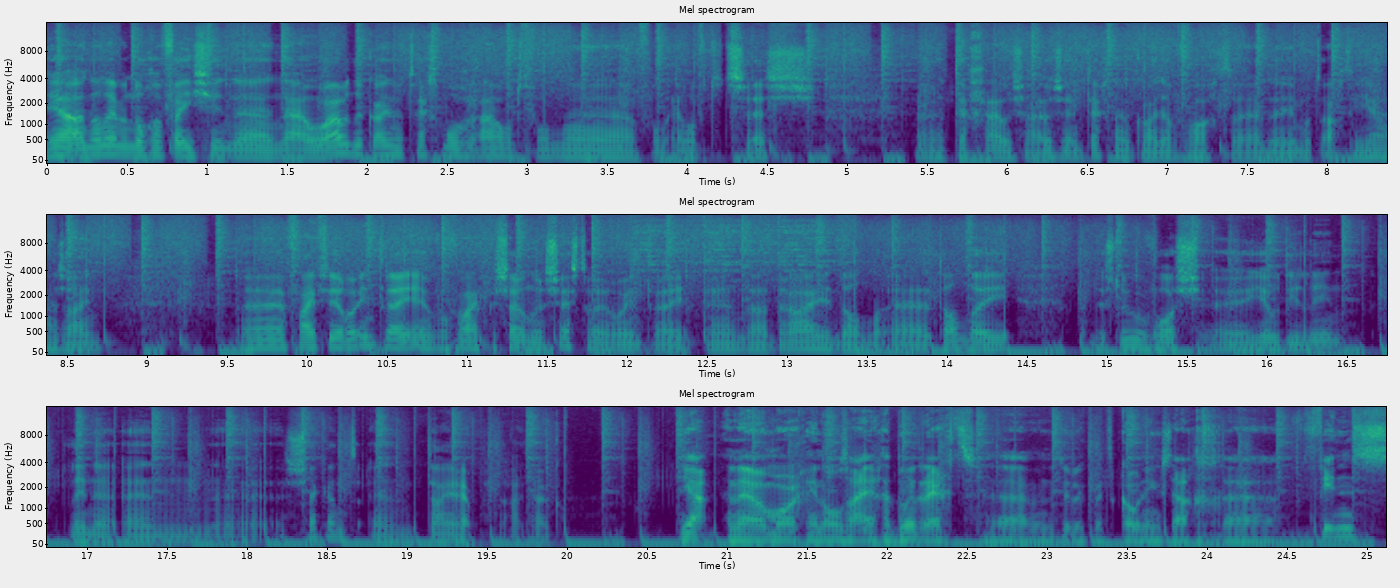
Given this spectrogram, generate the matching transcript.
Ja, en dan hebben we nog een feestje in uh, Nou Wow. Dan kan je Utrecht morgenavond van, uh, van 11 tot 6. Uh, Tech House, House en Techno kan je dan verwachten. je moet 18 jaar zijn. Uh, 50 euro intree en voor 5 personen 60 euro intree. En daar draai je dan Dande, de Sluwevos, uh, Jody Lin, Linnen en Second en Tie Rap draait ook. Ja, en dan hebben we morgen in onze eigen Dordrecht. natuurlijk met Koningsdag Vins.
